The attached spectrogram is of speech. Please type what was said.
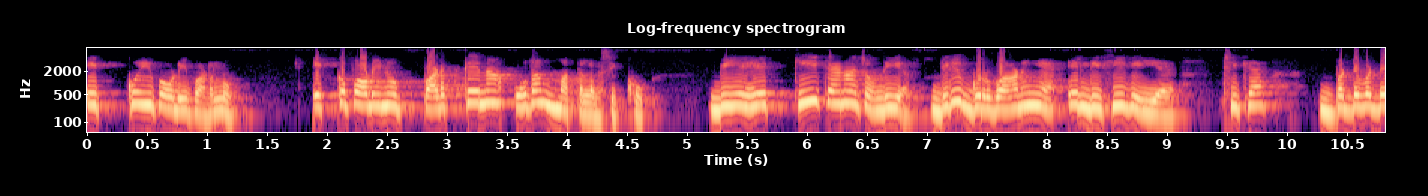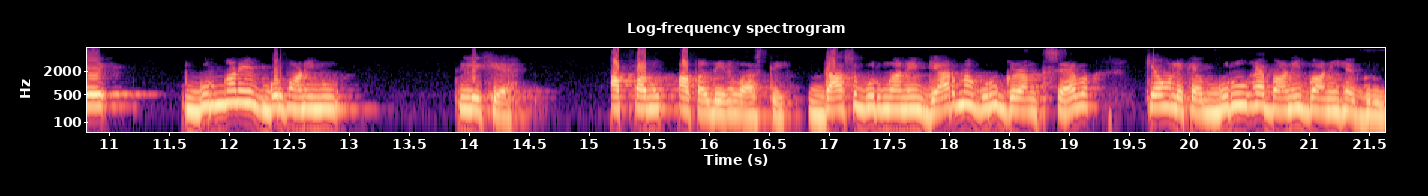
ਇੱਕੋ ਹੀ ਪੌੜੀ ਪੜ੍ਹ ਲਓ ਇੱਕ ਪੌੜੀ ਨੂੰ ਪੜ੍ਹ ਕੇ ਨਾ ਉਹਦਾ ਮਤਲਬ ਸਿੱਖੋ ਵੀ ਇਹ ਕੀ ਕਹਿਣਾ ਚਾਹੁੰਦੀ ਹੈ ਜਿਹੜੀ ਗੁਰਬਾਣੀ ਹੈ ਇਹ ਲਿਖੀ ਗਈ ਹੈ ਠੀਕ ਹੈ ਵੱਡੇ ਵੱਡੇ ਗੁਰੂਆਂ ਨੇ ਗੁਰਬਾਣੀ ਨੂੰ ਲਿਖਿਆ। ਆਪਾਂ ਨੂੰ ਅਕਲ ਦੇਣ ਵਾਸਤੇ। 10 ਗੁਰੂਆਂ ਨੇ 11ਵਾਂ ਗੁਰੂ ਗ੍ਰੰਥ ਸਾਹਿਬ ਕਿਉਂ ਲਿਖਿਆ? ਗੁਰੂ ਹੈ ਬਾਣੀ ਬਾਣੀ ਹੈ ਗੁਰੂ।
